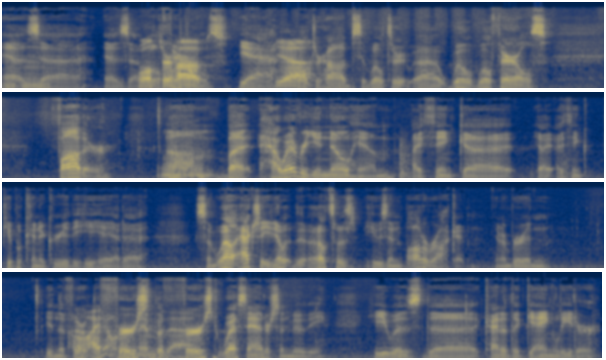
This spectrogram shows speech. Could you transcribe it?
as uh, as uh, Walter Hobbs. Yeah, Yeah. Walter Hobbs, Walter uh, Will Will Ferrell's father. Um, but however you know him, I think uh, I, I think people can agree that he had a some. Well, actually, you know what else was he was in Bottle Rocket. Remember in in the, fir- Oh, the first the that. first Wes Anderson movie. He was the kind of the gang leader,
